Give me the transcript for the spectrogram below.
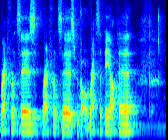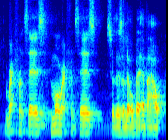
references, references. We've got a recipe up here references, more references. So there's a little bit about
